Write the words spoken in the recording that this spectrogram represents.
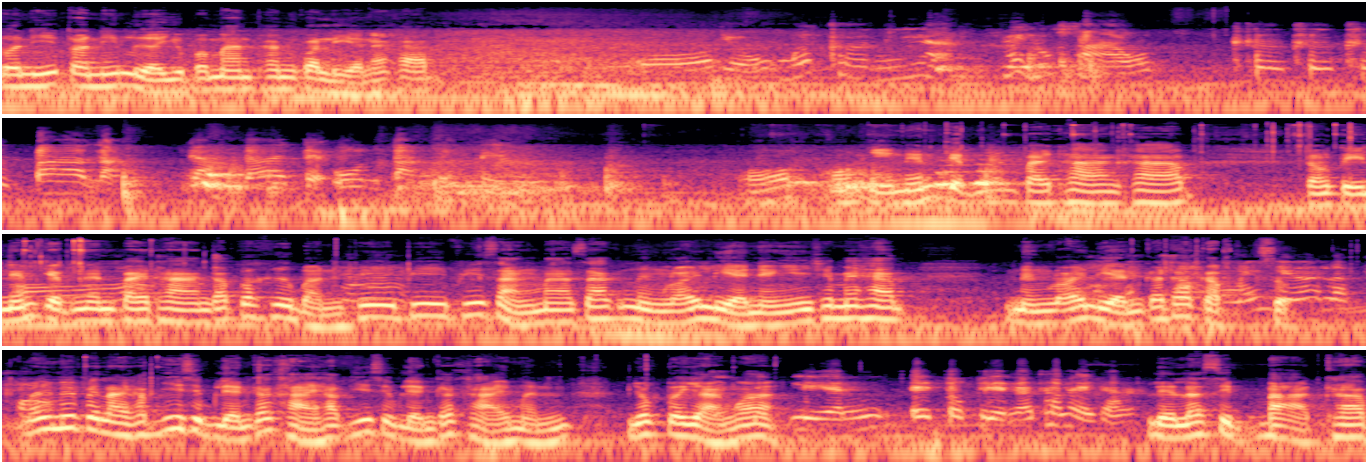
ตัวนี้ตอนนี้เหลืออยู่ประมาณพันกว่าเหรียญนะครับโอ้เดี๋ยวเมื่อคืนนี้อะให้ลูกสาว คือคือคือป้าน่ะ อยากได้แต่โอนตังค์ไม่เป็นอ๋อของตีเน้นเก็บเงินปลายทางครับ ตองตีเน้นเก็บเงินปลายทางครับก็คือเหมือนพี่พี่พี่สั่งมาสักหนึ่งร้อยเหรียญอย่างนี้ใช่ไหมครับหนึ่งร้อยเหรียญก็เท่ากับไม่สุเยอะหรอกค่ะไม่ไม่เป็นไรครับยี่สิบเหรียญก็ขายครับยี่สิบเหรียญก็ขายเหมือน ยกตัวอย่างว่า เหรียญเอยตกเหรียญละเท่าไหร่คะเหรียญละสิบบาทครับ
